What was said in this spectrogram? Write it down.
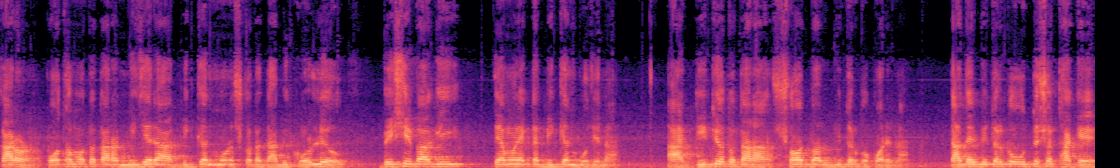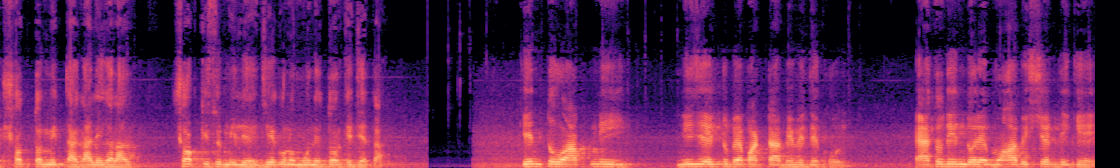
কারণ প্রথমত তারা নিজেরা বিজ্ঞান মনস্কতা দাবি করলেও বেশিরভাগই তেমন একটা বিজ্ঞান বোঝে না। আর দ্বিতীয়ত তারা সৎভাবে বিতর্ক করে না। তাদের বিতর্ক উদ্দেশ্য থাকে সত্য, মিথ্যা, গালিগালাজ সব কিছু মিলিয়ে যে কোনো মূলে তর্কে জেতা। কিন্তু আপনি নিজে একটু ব্যাপারটা ভেবে দেখুন। এতদিন ধরে মহাবিশ্বের দিকে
